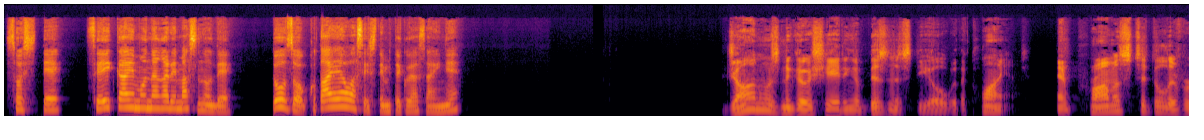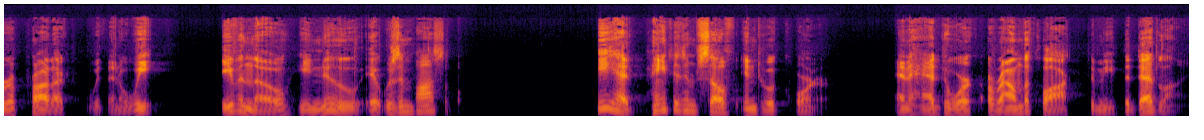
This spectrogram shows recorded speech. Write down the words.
そして、正解も流れますので、どうぞ答え合わせしてみてくださいね。John was negotiating a business deal with a client and promised to deliver a product within a week, even though he knew it was impossible. He had painted himself into a corner and had to work around the clock to meet the deadline,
